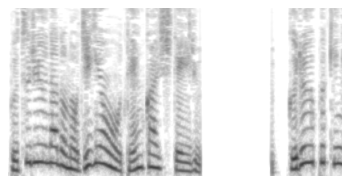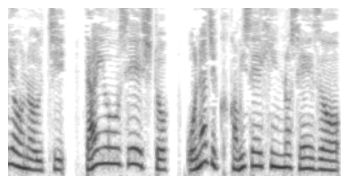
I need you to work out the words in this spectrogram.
物流などの事業を展開している。グループ企業のうち、大王製紙と同じく紙製品の製造、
